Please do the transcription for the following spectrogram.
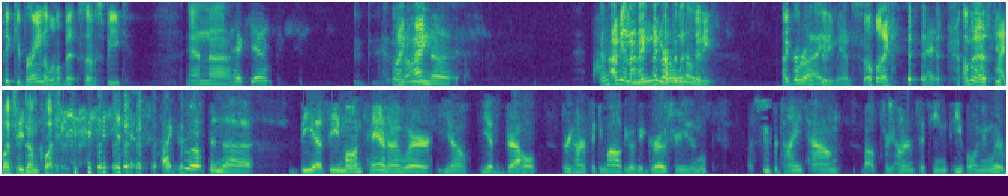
pick your brain a little bit, so to speak. And uh, heck yeah, like I, uh, I mean, I, I, grew up in the city. I grew up right. in the city, man. So like, I'm gonna ask you a bunch of dumb questions. I grew up in uh, BFE, Montana, where you know you had to travel 350 miles to go get groceries, and a super tiny town, about 315 people. I mean, we were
